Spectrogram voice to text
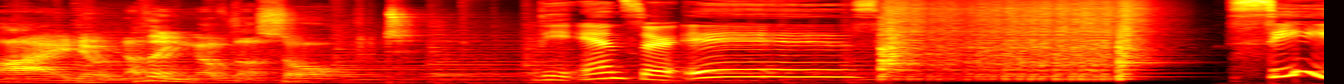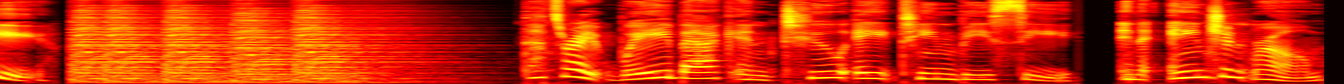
I know nothing of the sort. The answer is C. That's right, way back in 218 BC, in ancient Rome,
